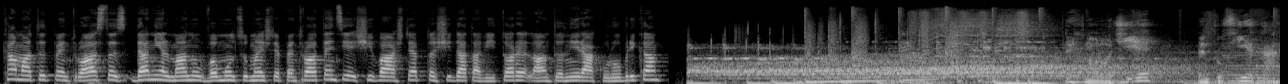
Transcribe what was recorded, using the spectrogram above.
Cam atât pentru astăzi. Daniel Manu vă mulțumește pentru atenție și vă așteaptă și data viitoare la întâlnirea cu rubrica Tehnologie pentru fiecare.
